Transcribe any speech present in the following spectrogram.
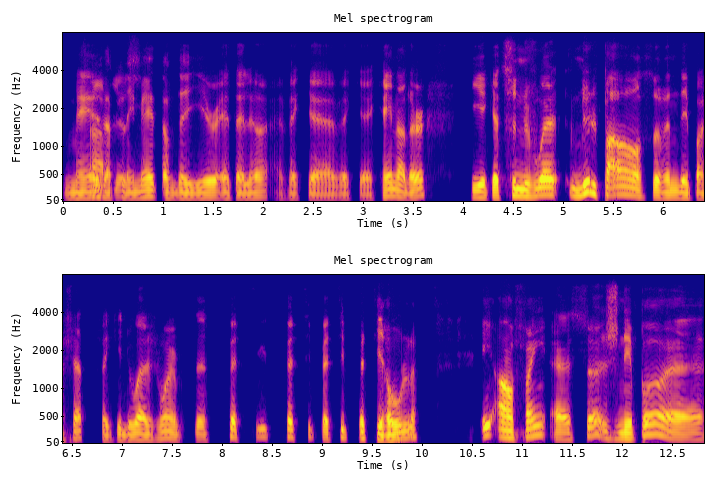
mais En The plus. Playmate of the Year était là avec, euh, avec euh, Kane Hodder, qui est que tu ne vois nulle part sur une des pochettes, fait qu'il doit jouer un pe- petit, petit, petit, petit rôle. Et enfin, euh, ça, je n'ai pas, euh,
